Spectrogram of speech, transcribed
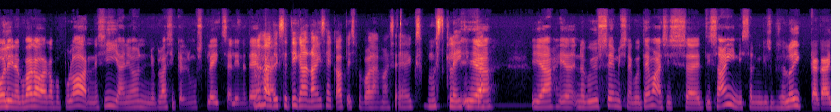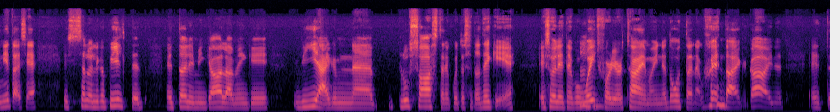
oli nagu väga-väga populaarne, siiani on ju klassikaline must kleit selline teema. öeldakse, et iga naise kapis peab olema see üks must kleit ikka. jah, jah, ja nagu just see, mis nagu tema siis äh, disainis seal mingisuguse lõikega ja nii edasi. ja siis seal oli ka pilt, et, et ta oli mingi a la mingi viiekümne pluss aastane, kui ta seda tegi. Ja siis olid nagu mm -hmm. wait for your time on ju, et oota nagu enda aega ka on ju, et et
